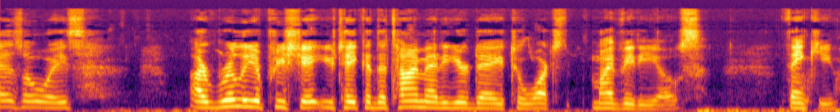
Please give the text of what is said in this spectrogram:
As always, I really appreciate you taking the time out of your day to watch my videos. Thank you.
